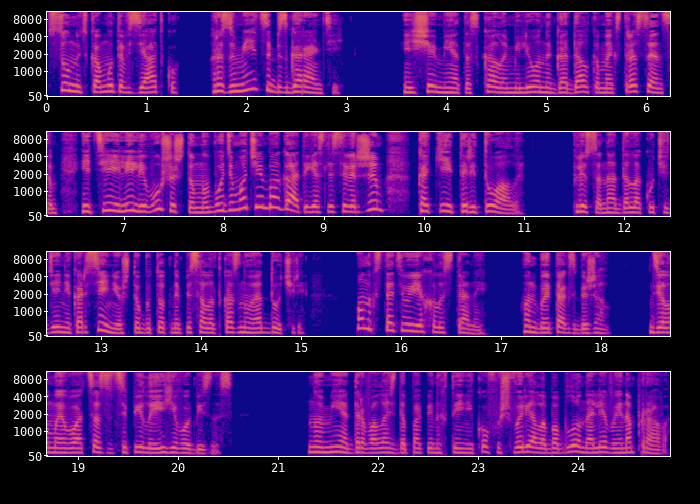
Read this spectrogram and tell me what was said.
сунуть кому-то взятку, разумеется, без гарантий. Еще Мия таскала миллионы гадалкам и экстрасенсам, и те и лили в уши, что мы будем очень богаты, если совершим какие-то ритуалы. Плюс она отдала кучу денег Арсению, чтобы тот написал отказную от дочери. Он, кстати, уехал из страны. Он бы и так сбежал. Дело моего отца зацепило и его бизнес. Но Мия дорвалась до папиных тайников и швыряла бабло налево и направо.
